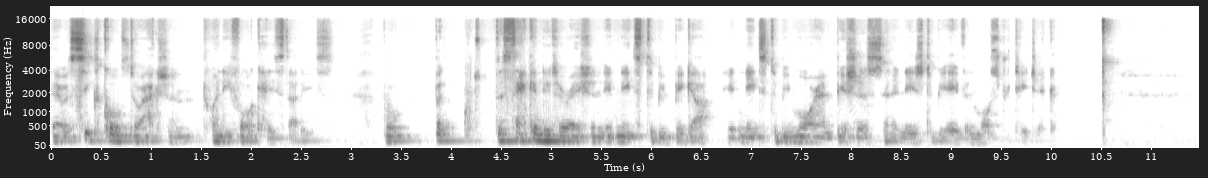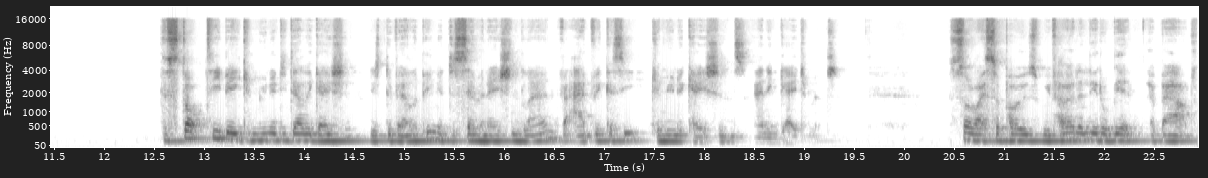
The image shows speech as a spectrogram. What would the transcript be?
There were six calls to action, 24 case studies. But, but the second iteration, it needs to be bigger, it needs to be more ambitious, and it needs to be even more strategic. The Stop TB community delegation is developing a dissemination plan for advocacy, communications, and engagement. So I suppose we've heard a little bit about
